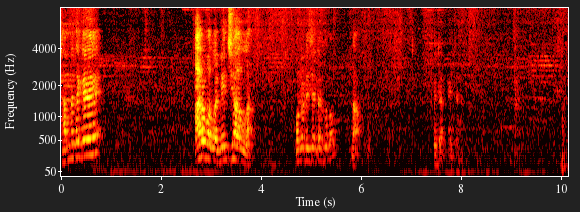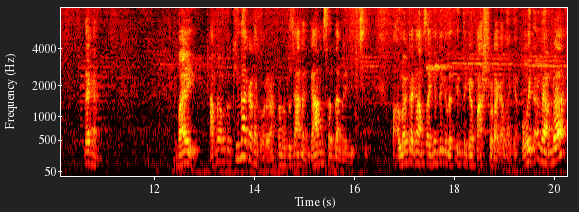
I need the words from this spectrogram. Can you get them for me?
সামনে থেকে আরও ভালো লাগবে, ইনশাআল্লাহ। অন্য ডিজাইনটা খুলো। না। দেখেন। ভাই, আপনারা তো কেনাকাটা করেন, আপনারা তো জানেন, গামছার দামে দিচ্ছি। ভালো একটা গামছা কিনতে গেলে তিন থেকে পাঁচশো টাকা লাগে। ওই দামে আমরা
